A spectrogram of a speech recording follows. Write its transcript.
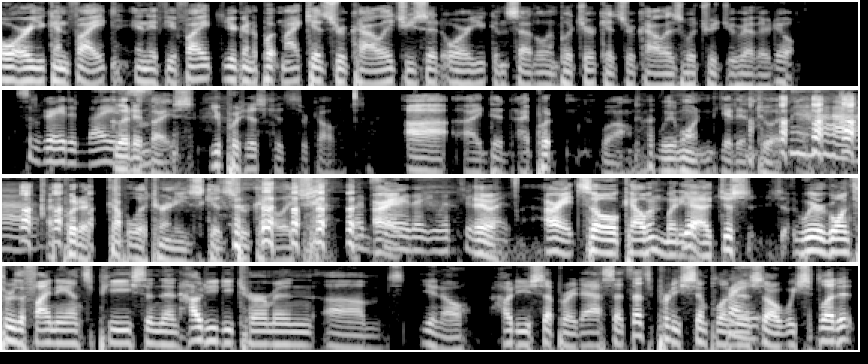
or you can fight, and if you fight, you're going to put my kids through college. He said, or you can settle and put your kids through college. Which would you rather do? Some great advice. Good advice. you put his kids through college. Uh, I did. I put. Well, we won't get into it. I put a couple attorneys' kids through college. I'm sorry right. that you went through Anyway. that. All right. So, Calvin, what do you? Yeah, just we were going through the finance piece, and then how do you determine, um, you know, how do you separate assets? That's pretty simple in Right. this. So we split it.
